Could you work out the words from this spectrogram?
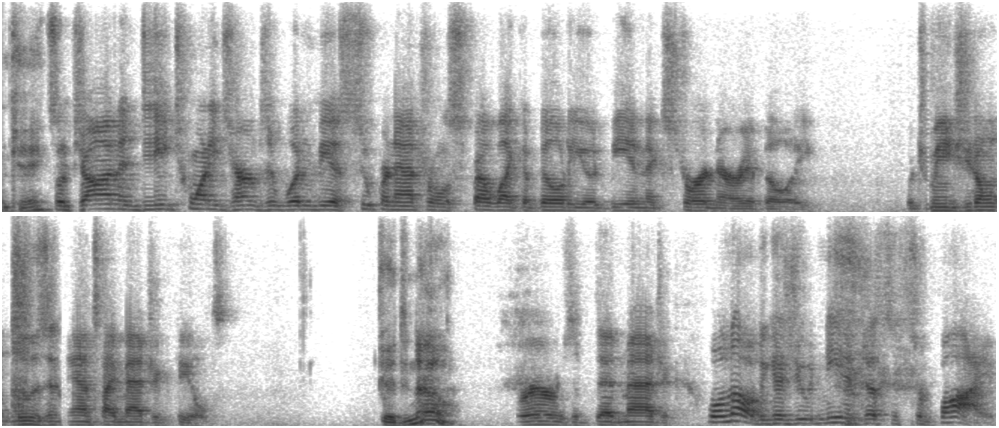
okay So John, in D twenty terms, it wouldn't be a supernatural spell like ability, it would be an extraordinary ability. Which means you don't lose in anti magic fields. good to know or areas of dead magic. Well no, because you would need it just to survive.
